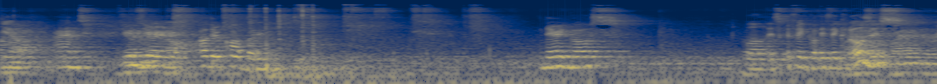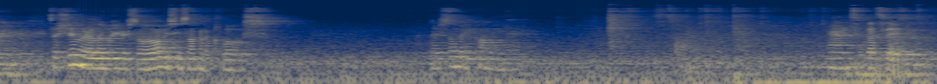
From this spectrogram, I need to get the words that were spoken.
Yeah, and use your other call button. There it goes. Well, it's, if it go, if it closes, Why didn't it ring? it's a Schindler elevator, so obviously it's not gonna close. There's somebody coming here. And that's it.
